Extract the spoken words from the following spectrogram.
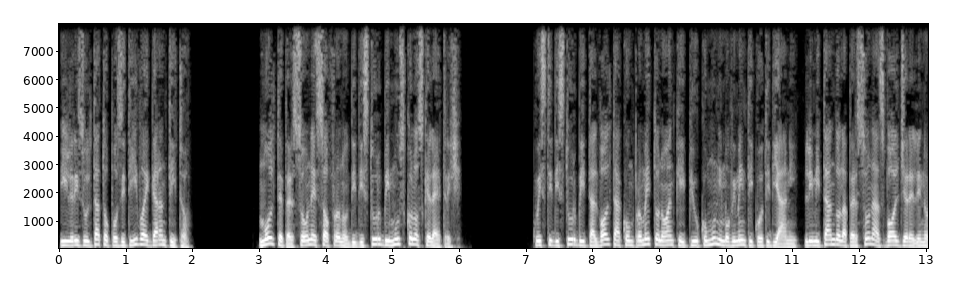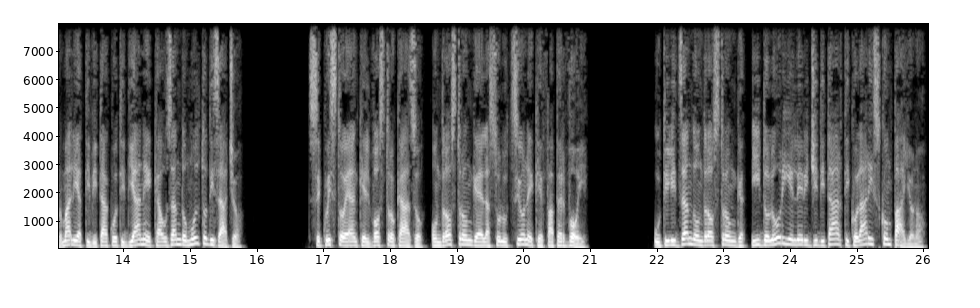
il risultato positivo è garantito. Molte persone soffrono di disturbi muscoloscheletrici. Questi disturbi talvolta compromettono anche i più comuni movimenti quotidiani, limitando la persona a svolgere le normali attività quotidiane e causando molto disagio. Se questo è anche il vostro caso, Ondrostrong è la soluzione che fa per voi. Utilizzando Ondrostrong, i dolori e le rigidità articolari scompaiono.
